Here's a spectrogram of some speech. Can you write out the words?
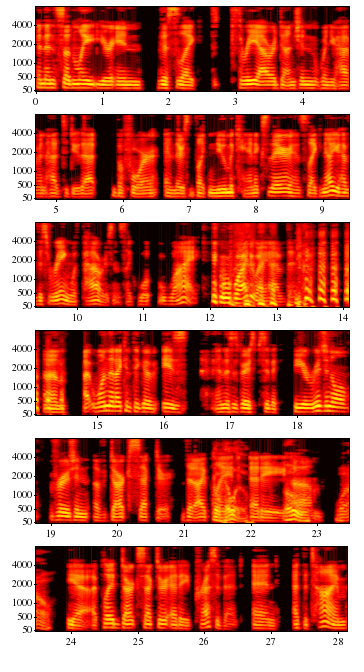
And then suddenly you're in this like th- three hour dungeon when you haven't had to do that before. And there's like new mechanics there. And it's like now you have this ring with powers. And it's like, wh- why? why do I have this? um, I, one that I can think of is, and this is very specific, the original version of Dark Sector that I played hello. at a. Oh. Um, Wow. yeah, I played Dark Sector at a press event, and at the time,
